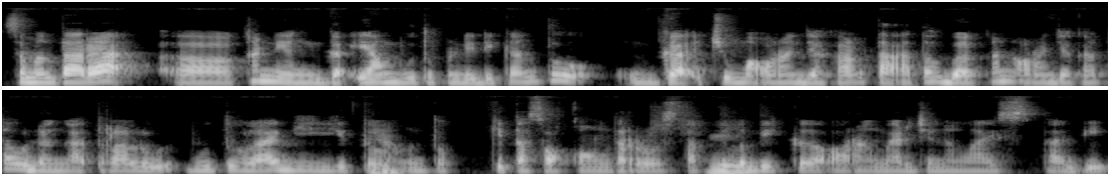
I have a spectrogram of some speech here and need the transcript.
Sementara uh, kan yang yang butuh pendidikan tuh nggak cuma orang Jakarta atau bahkan orang Jakarta udah nggak terlalu butuh lagi gitu Iya. untuk kita sokong terus tapi Hmm. lebih ke orang marginalized tadi.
